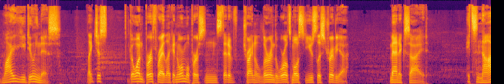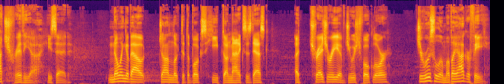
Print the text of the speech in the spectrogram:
why are you doing this? Like, just go on birthright like a normal person instead of trying to learn the world's most useless trivia. Maddox sighed. It's not trivia, he said. Knowing about, John looked at the books heaped on Maddox's desk. A treasury of Jewish folklore. Jerusalem, a biography.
